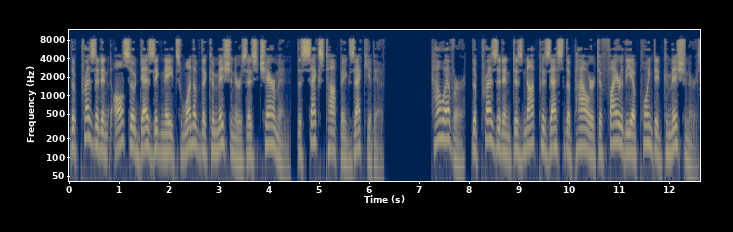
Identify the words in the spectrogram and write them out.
The President also designates one of the commissioners as chairman, the SEC's top executive. However, the President does not possess the power to fire the appointed commissioners,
